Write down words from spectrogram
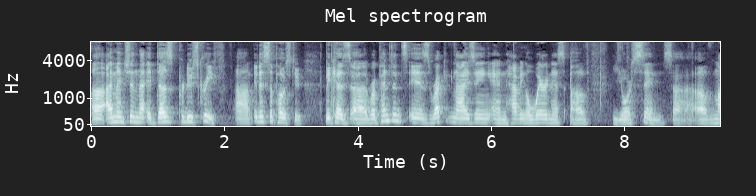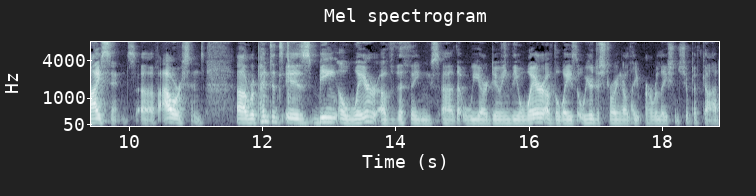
Uh, I mentioned that it does produce grief. Um, it is supposed to because uh, repentance is recognizing and having awareness of your sins, uh, of my sins, of our sins. Uh, repentance is being aware of the things uh, that we are doing, the aware of the ways that we are destroying our, our relationship with God,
